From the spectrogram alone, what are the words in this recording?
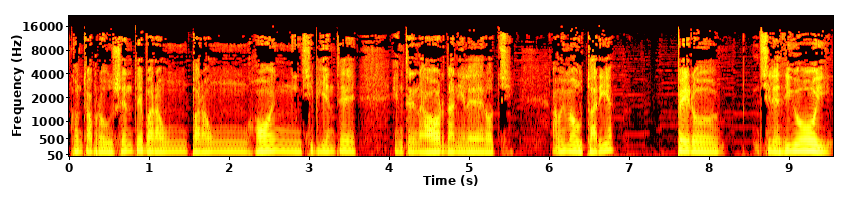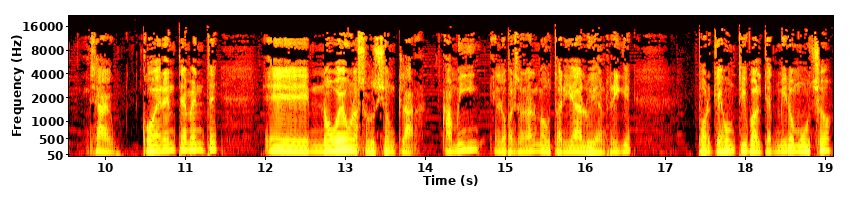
contraproducente para un, para un joven incipiente entrenador Daniele De. A mí me gustaría, pero si les digo hoy, o sea, coherentemente, eh, no veo una solución clara. A mí, en lo personal, me gustaría Luis Enrique, porque es un tipo al que admiro mucho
